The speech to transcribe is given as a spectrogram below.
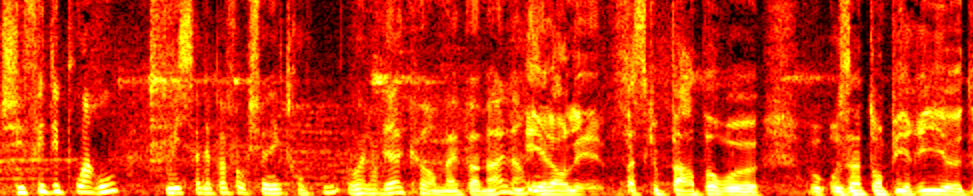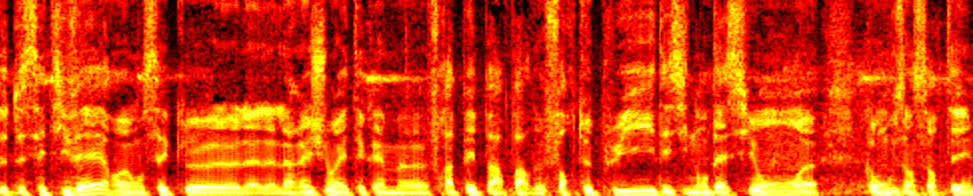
J'ai fait des poireaux, mais ça n'a pas fonctionné trop. Voilà. D'accord, mais pas mal. hein. Et alors, les- parce que par rapport euh, aux intempéries de, de cet hiver, on sait que la, région a été quand même euh, frappée par, par de fortes pluies, des inondations. Euh, Comment vous en sortez?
